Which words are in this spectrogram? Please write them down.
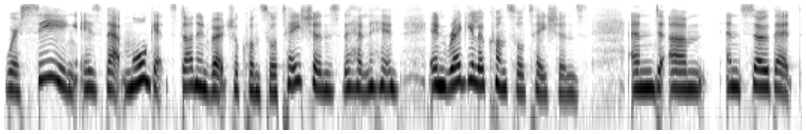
we're seeing is that more gets done in virtual consultations than in, in regular consultations. And, um, and so that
